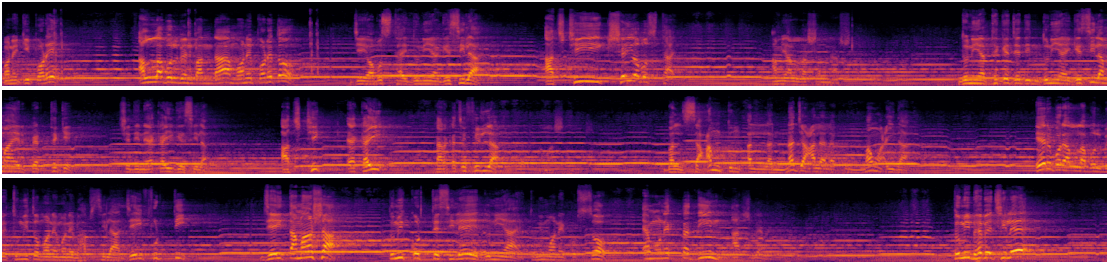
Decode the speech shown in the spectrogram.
মনে কি পড়ে? আল্লাহ বলবেন, বান্দা, মনে পড়ে তো? যে অবস্থায় দুনিয়া গেছিলা, আজ ঠিক সেই অবস্থায় আমি আল্লাহর সামনে আসলাম। দুনিয়া থেকে যেদিন দুনিয়ায় গেছিলাম মায়ের পেট থেকে, সেদিন একাই গেছিলাম আজ ঠিক একাই কার কাছে মাওঈদা। এরপরে আল্লাহ বলবে, তুমি তো মনে মনে ভাবছিলা, যেই ফুর্তি, যেই তামাশা তুমি করতেছিলে দুনিয়ায়, তুমি মনে করছ এমন একটা দিন আসবে না। তুমি ভেবেছিলে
